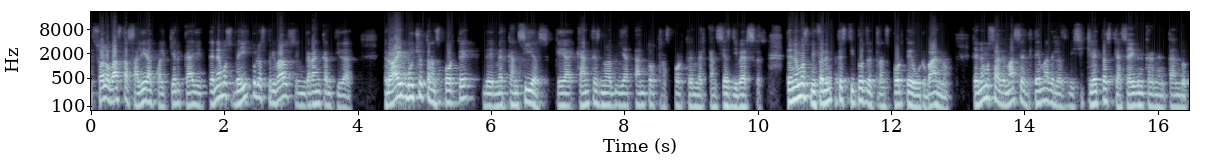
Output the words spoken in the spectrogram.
solo basta salir a cualquier calle. Tenemos vehículos privados en gran cantidad, pero hay mucho transporte de mercancías, que, que, antes no había tanto transporte de mercancías diversas. Tenemos diferentes tipos de transporte urbano. Tenemos además el tema de las bicicletas que se ha ido incrementando.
